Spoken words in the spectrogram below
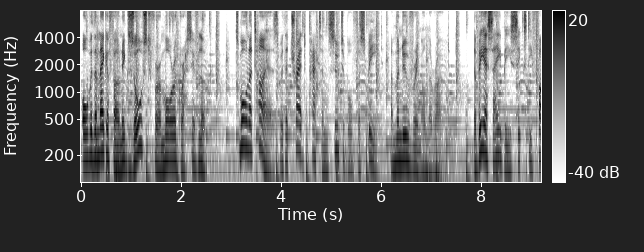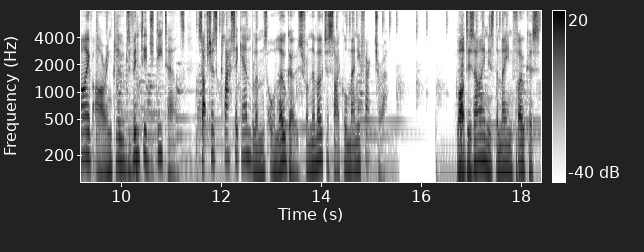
or with a megaphone exhaust for a more aggressive look. Smaller tyres with a tread pattern suitable for speed and manoeuvring on the road. The BSA B65R includes vintage details, such as classic emblems or logos from the motorcycle manufacturer. While design is the main focus,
